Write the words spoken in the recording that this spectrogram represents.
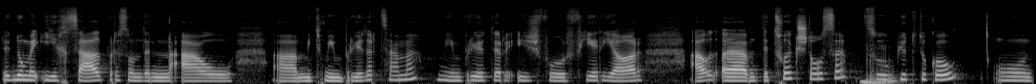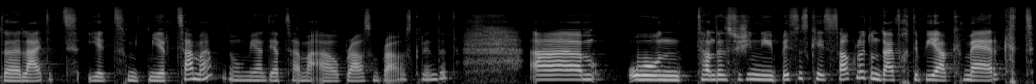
Nicht nur ich selber, sondern auch äh, mit meinem Bruder zusammen. Mein Bruder ist vor vier Jahren auch äh, dazugestoßen mhm. zu Beauty to Go und äh, leitet jetzt mit mir zusammen. Und wir haben ja zusammen auch Browse Browse gegründet. Ähm, und haben das verschiedene Business Cases angeschaut und einfach dabei auch gemerkt,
